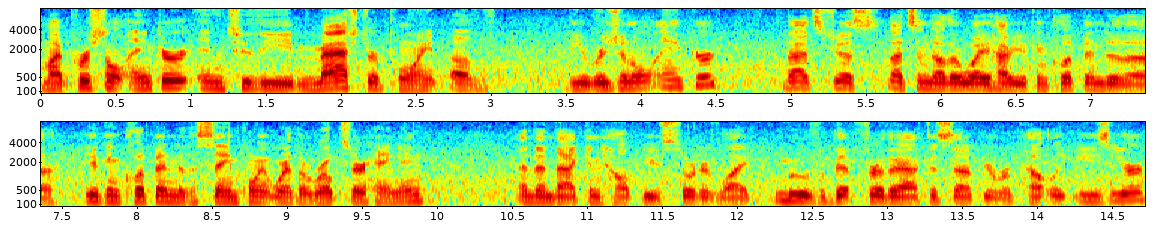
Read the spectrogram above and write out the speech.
my personal anchor into the master point of the original anchor. That's just, that's another way how you can clip into the, you can clip into the same point where the ropes are hanging. And then that can help you sort of like move a bit further out to set up your rappel easier.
